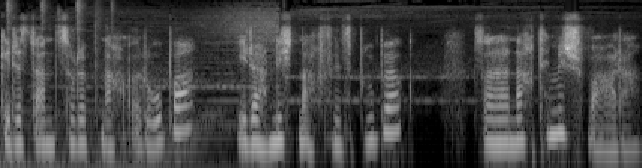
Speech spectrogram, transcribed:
geht es dann zurück nach Europa, jedoch nicht nach Vilsbiburg, sondern nach Timișoara.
